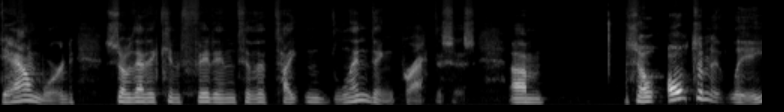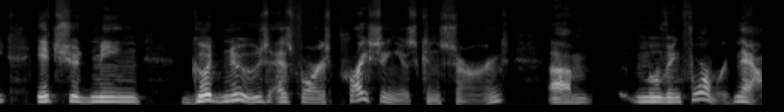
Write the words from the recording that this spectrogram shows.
downward so that it can fit into the tightened lending practices. Um, so ultimately, it should mean good news as far as pricing is concerned. Um, moving forward. Now,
